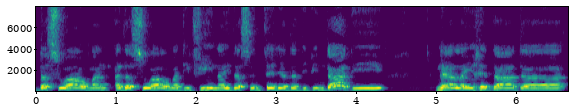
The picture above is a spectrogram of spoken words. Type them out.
da sua alma, da sua alma divina e da centelha da divindade, nela enredada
